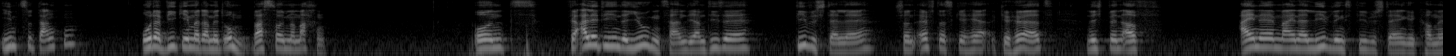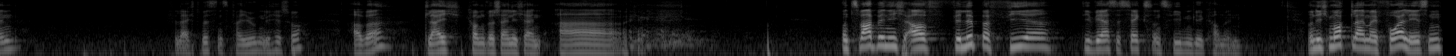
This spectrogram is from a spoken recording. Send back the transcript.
ihm zu danken? Oder wie gehen wir damit um? Was sollen wir machen? Und für alle, die in der Jugend sind, die haben diese Bibelstelle schon öfters gehört. Und ich bin auf eine meiner Lieblingsbibelstellen gekommen. Vielleicht wissen es ein paar Jugendliche schon, aber gleich kommt wahrscheinlich ein Ah. Okay. Und zwar bin ich auf Philippa 4, die Verse 6 und 7 gekommen. Und ich mag gleich mal vorlesen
